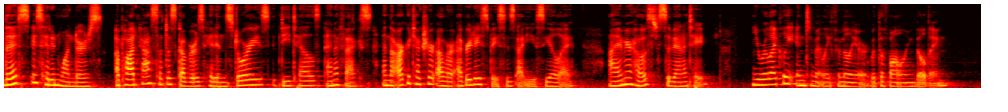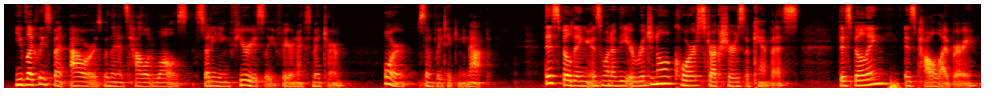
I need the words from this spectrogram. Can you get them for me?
This is Hidden Wonders, a podcast that discovers hidden stories, details, and effects in the architecture of our everyday spaces at UCLA. I am your host, Savannah Tate. You are likely intimately familiar with the following building. You've likely spent hours within its hallowed walls, studying furiously for your next midterm, or simply taking a nap. This building is one of the original core structures of campus. This building is Powell Library.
